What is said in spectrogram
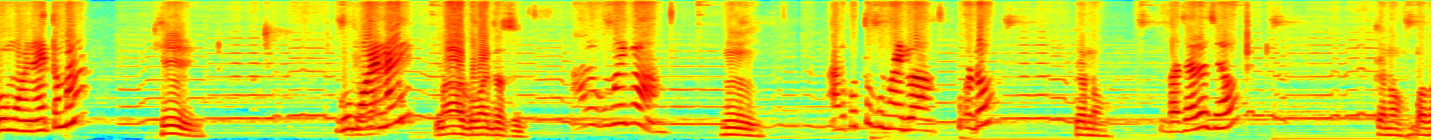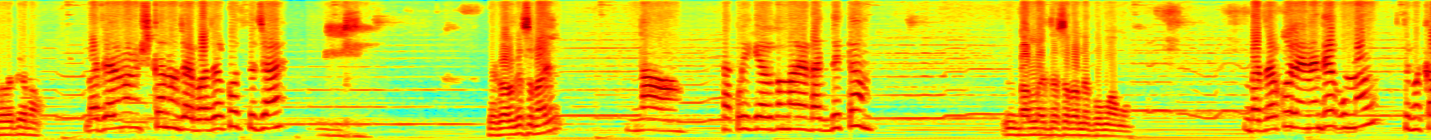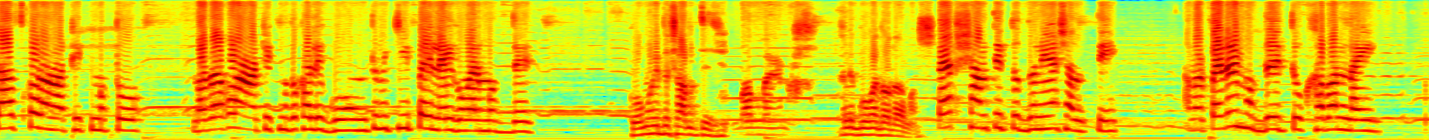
ঘুম হয় নাই তোমার? কি? ঘুম হয় নাই? না ঘুমাইতেছি। আর ঘুমাইবা? হুম। আর কত ঘুমাইবা? ওডো কেন? বাজারে যাও। কেন? বাজারে কেন? বাজারে মানুষ কেন যায়? বাজার করতে যায়? দেখার কিছু নাই? না। থাকলে কি আর তোমার ডাক দিতাম? ভালো লাগতেছে না ঘুমাবো। বাজার করে এনে দিয়ে ঘুমাও। তুমি কাজ করো না ঠিক মতো বাজার করো না ঠিক মতো খালি ঘুম। তুমি কি পাইলে এই ঘুমের মধ্যে? ঘুমাই তো শান্তি ভালো লাগে না। খালি ঘুমে ধরে আমার। পেট শান্তি তো দুনিয়া শান্তি। আমার পেটের মধ্যে তো খাবার নাই।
